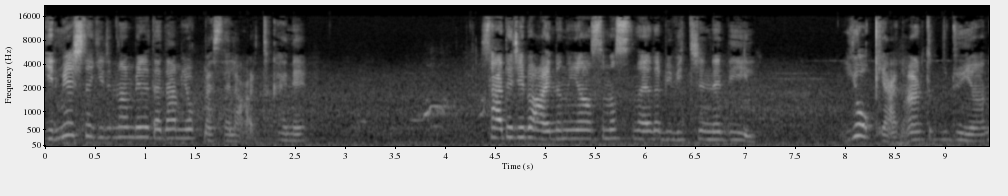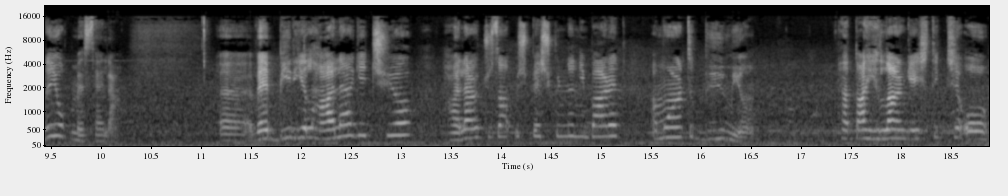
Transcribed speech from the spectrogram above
20 yaşına girdiğimden beri dedem yok mesela artık. Hani sadece bir aynanın yansımasında ya da bir vitrinde değil. Yok yani artık bu dünyada yok mesela. Ee, ve bir yıl hala geçiyor. Hala 365 günden ibaret ama artık büyümüyor. Hatta yıllar geçtikçe o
